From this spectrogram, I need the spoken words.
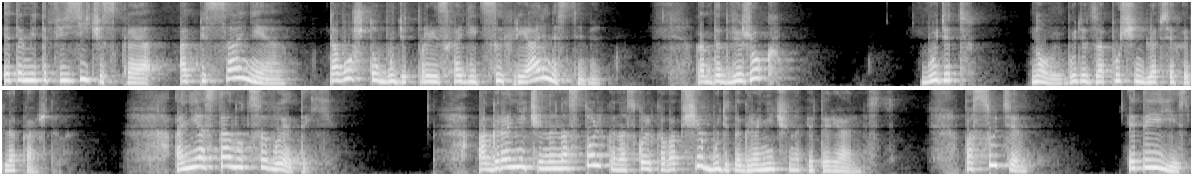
это метафизическое описание того, что будет происходить с их реальностями, когда движок будет новый, будет запущен для всех и для каждого они останутся в этой. Ограничены настолько, насколько вообще будет ограничена эта реальность. По сути, это и есть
